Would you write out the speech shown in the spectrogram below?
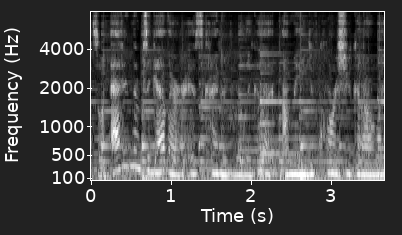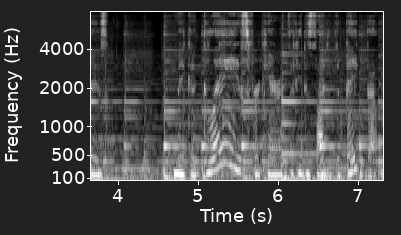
So adding them together is kind of really good. I mean, of course, you could always make a glaze for carrots if you decided to bake them.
